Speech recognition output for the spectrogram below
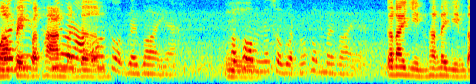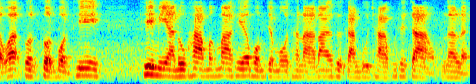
มาเป็นประธานเหมือนเดิที่มวลาโอ้สวดบ่อยๆอะอืพระมพรหมเนี่ยสวดบทพระพรหมบ่อยๆอะ ก็ได้ยินท่านได้ยินแต่ว่าส่วนส่วนบทที่ที่มีอนุภาพมาก ๆ ที่พระพรหมจะโมทนาได้ก็คือการบูชาพุทธเจ้านั่นแหละ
